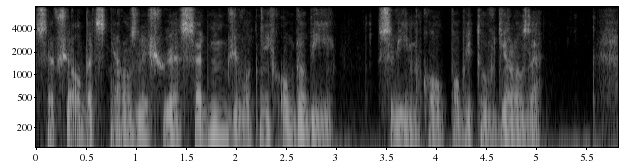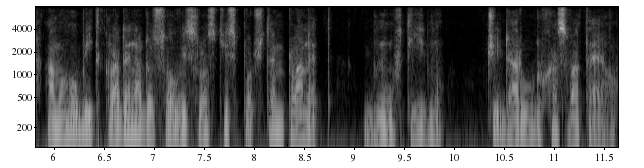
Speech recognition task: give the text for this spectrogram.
se všeobecně rozlišuje sedm životních období s výjimkou pobytu v děloze a mohou být kladena do souvislosti s počtem planet, dnů v týdnu či darů Ducha Svatého.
